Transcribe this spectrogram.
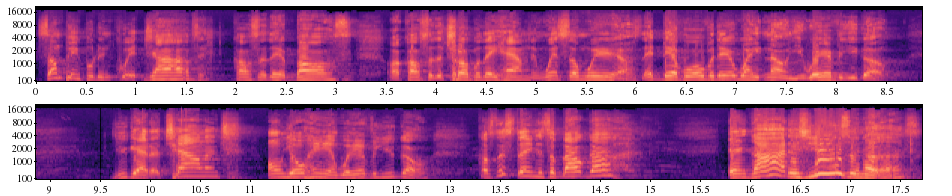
Some people didn't quit jobs because of their boss or because of the trouble they have and went somewhere else. That devil over there waiting on you wherever you go. You got a challenge on your hand wherever you go. Because this thing is about God. And God is using us.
